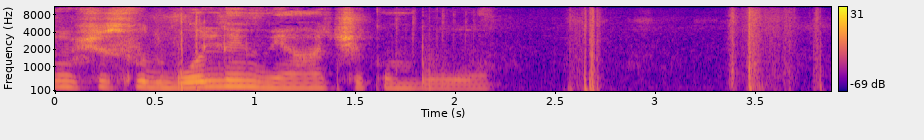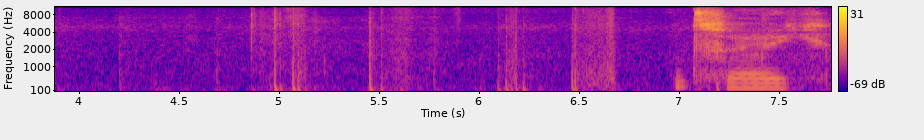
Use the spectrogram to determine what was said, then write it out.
Там ще з футбольним м'ячиком було. Цей.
